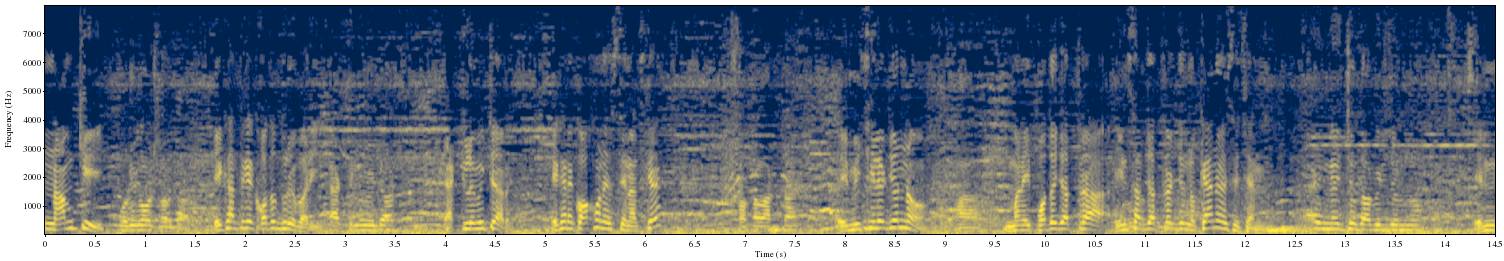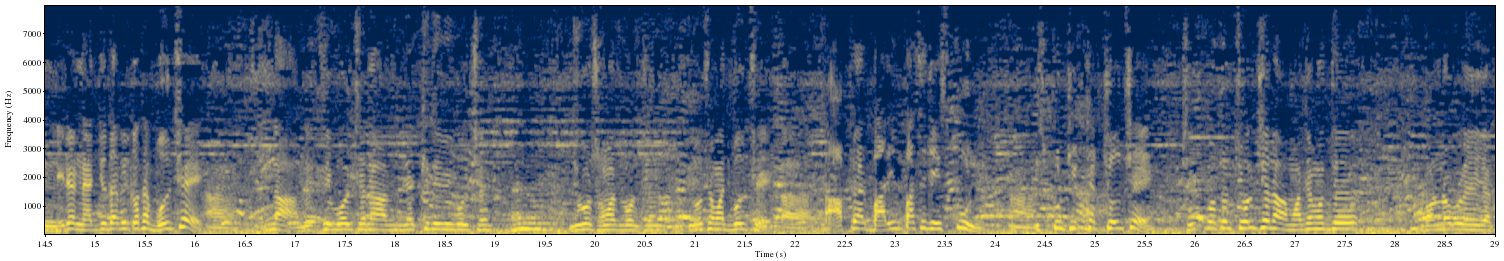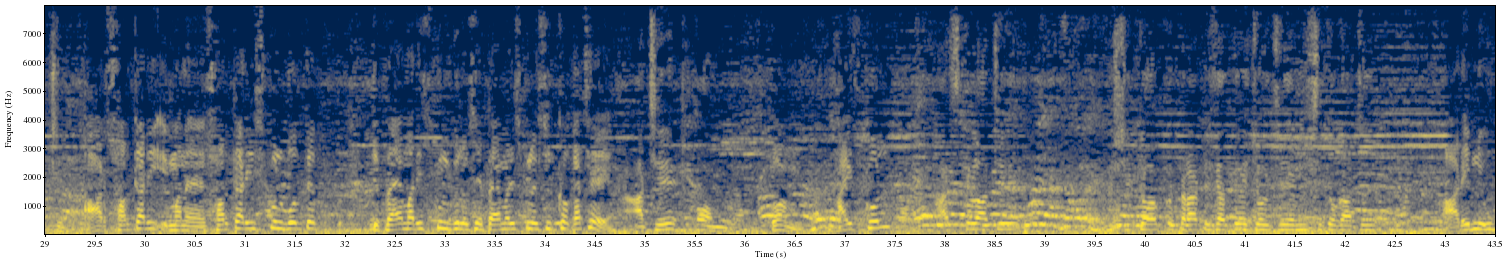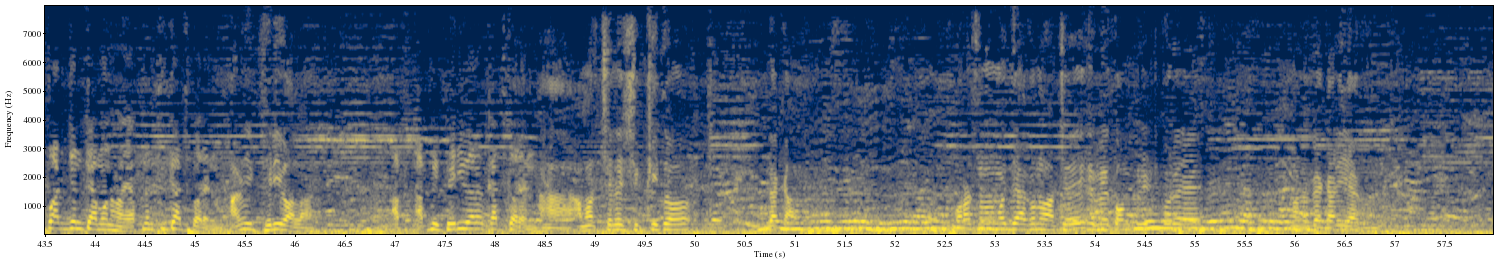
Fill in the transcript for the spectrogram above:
আপনার নাম কি? পরিমল সরকার। এখান থেকে কত দূরে বাড়ি? এক কিলোমিটার। এক কিলোমিটার। এখানে কখন এসছেন আজকে? সকাল আটটা। এই মিছিলের জন্য? হ্যাঁ। মানে এই পদযাত্রা ইনসাফ যাত্রার জন্য কেন এসেছেন? এই ন্যায্য দাবির জন্য। এটা ন্যায্য দাবির কথা বলছে? হ্যাঁ, না নেত্রী বলছে না নেত্রী দেবী বলছেন। যুব সমাজ বলছেন। যুব সমাজ বলছে? হ্যাঁ। আপনার বাড়ির পাশে যে স্কুল। স্কুল ঠিকঠাক চলছে? ঠিক মতন চলছে না মাঝে মধ্যে গন্ডগোল হয়ে যাচ্ছে। আর সরকারি মানে সরকারি স্কুল বলতে যে প্রাইমারি স্কুলগুলো সেই প্রাইমারি স্কুলের শিক্ষক আছে? আছে কম। কম। হাই স্কুল হাই স্কুল আছে শিক্ষক প্যারা টিচার দিয়ে চলছে এমনি শিক্ষক আছে। আর এমনি উপার্জন কেমন হয়? আপনার কি কাজ করেন? আমি ফেরিওয়ালা। আপ- আপনি ফেরিওয়ালার কাজ করেন? হ্যাঁ আমার ছেলে শিক্ষিত বেকার। পড়াশোনার মধ্যে এখনও আছে এম এ কমপ্লিট করে মানে বেকারই এখন।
